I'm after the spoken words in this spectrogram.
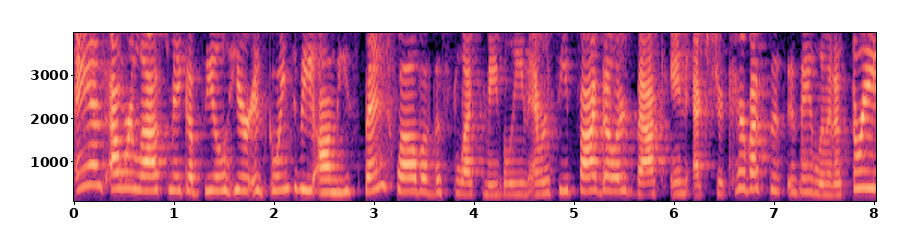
and our last makeup deal here is going to be on the spend 12 of the select Maybelline and receive $5 back in extra care bucks. This is a limit of three.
